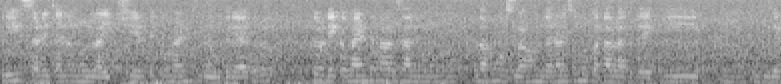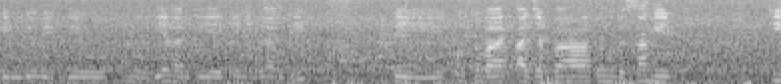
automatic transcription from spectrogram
ਪਲੀਜ਼ ਸਾਡੇ ਚੈਨਲ ਨੂੰ ਲਾਈਕ ਸ਼ੇਅਰ ਤੇ ਕਮੈਂਟ ਜ਼ਰੂਰ ਕਰਿਆ ਕਰੋ। ਤੁਹਾਡੇ ਕਮੈਂਟ ਨਾਲ ਸਾਨੂੰ ਥੋੜਾ ਹੌਸਲਾ ਹੁੰਦਾ, ਨਾਲੇ ਸਾਨੂੰ ਪਤਾ ਲੱਗਦਾ ਹੈ ਕਿ ਤੁਸੀਂ ਜਿਹੜੀ ਵੀਡੀਓ ਵੇਖਦੇ ਹੋ, ਤੁਹਾਨੂੰ ਵਧੀਆ ਲੱਗਦੀ ਹੈ ਕਿ ਨਹੀਂ ਲੱਗਦੀ। ਤੇ ਉਸ ਤੋਂ ਬਾਅਦ ਅੱਜ ਆਪਾਂ ਤੁਹਾਨੂੰ ਦੱਸਾਂਗੇ ਕਿ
